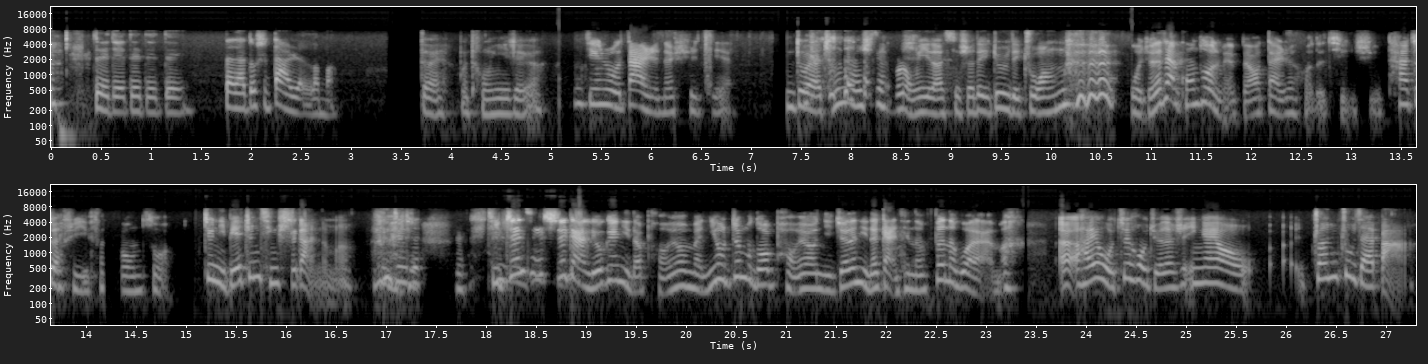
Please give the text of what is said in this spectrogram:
对对对对对，大家都是大人了嘛。对，我同意这个。进入大人的世界。对，成年人是很不容易的，其实得就是得装。我觉得在工作里面不要带任何的情绪，它就是一份工作。就你别真情实感的嘛，就是 你真情实感留给你的朋友们。你有这么多朋友，你觉得你的感情能分得过来吗？呃，还有我最后觉得是应该要专注在把。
